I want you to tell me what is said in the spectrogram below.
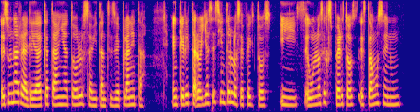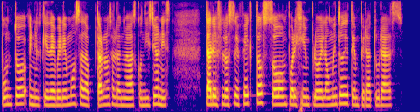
es una realidad que atañe a todos los habitantes del planeta. En Querétaro ya se sienten los efectos y, según los expertos, estamos en un punto en el que deberemos adaptarnos a las nuevas condiciones. Tales los efectos son, por ejemplo, el aumento de temperaturas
